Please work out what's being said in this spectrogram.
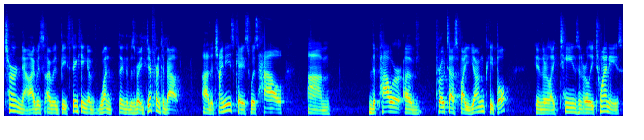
turn now. I was I would be thinking of one thing that was very different about uh, the Chinese case was how um, the power of protest by young people in their like teens and early 20s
